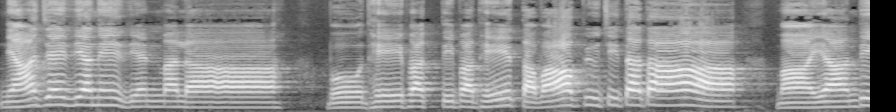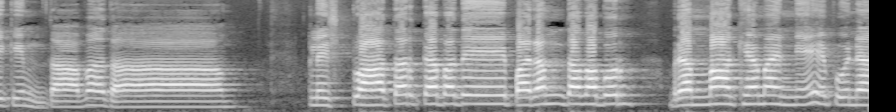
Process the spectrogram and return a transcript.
न्याचर्यनिर्यन्मला ബോധേ ഭക്തിപഥേ തവാപ്യുചിതതാ. മായാന്തി കിം താവതാ. ക്ലിഷ്ട്വാ തർക്കപദേ പരം തവപുർ ബ്രഹ്മാഖ്യമന്യേ പുനാ.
